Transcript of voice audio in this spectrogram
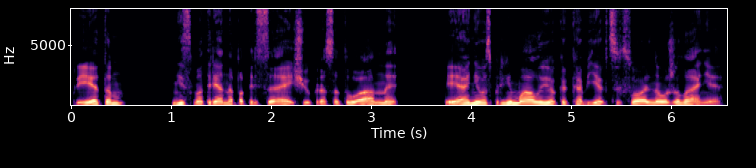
При этом, несмотря на потрясающую красоту Анны, я не воспринимал ее как объект сексуального желания.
